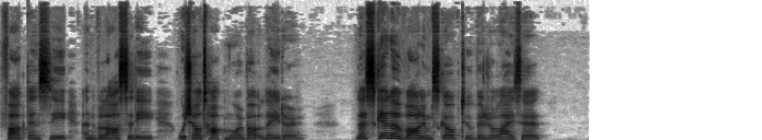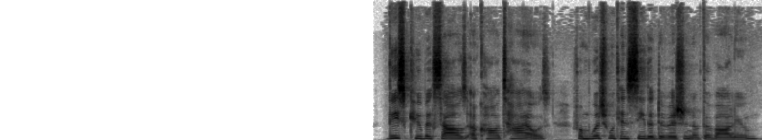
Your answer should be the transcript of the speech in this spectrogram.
fog density, and velocity, which I'll talk more about later. Let's get a volume scope to visualize it. These cubic cells are called tiles, from which we can see the division of the volume.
